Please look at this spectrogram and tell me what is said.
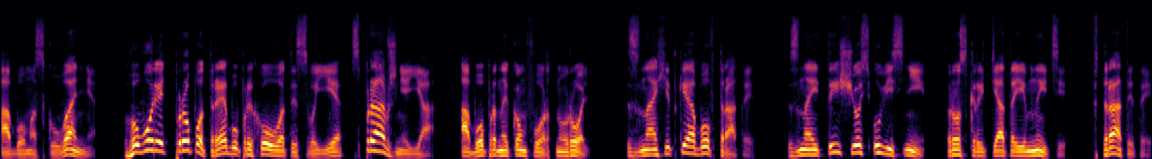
або маскування говорять про потребу приховувати своє справжнє я або про некомфортну роль, знахідки або втрати, знайти щось у вісні, розкриття таємниці, втратити.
